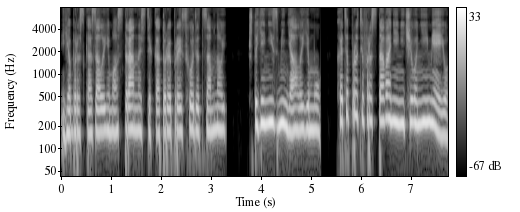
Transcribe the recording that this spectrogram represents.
Я бы рассказала ему о странностях, которые происходят со мной, что я не изменяла ему, хотя против расставания ничего не имею.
